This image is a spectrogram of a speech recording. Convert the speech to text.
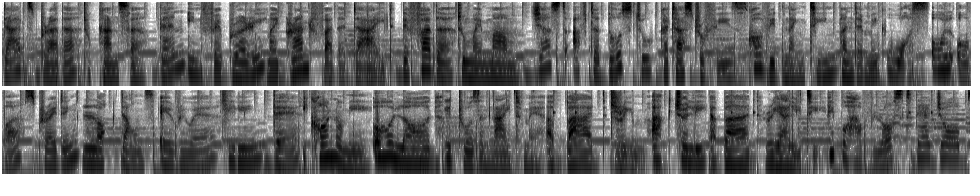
dad's brother, to cancer. Then in February, my grandfather died, the father to my mom. Just after those two catastrophes, COVID 19 pandemic was all over, spreading lockdowns everywhere, killing the economy. Oh Lord, it was a nightmare, a bad dream, actually, a bad reality. People have lost their jobs,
